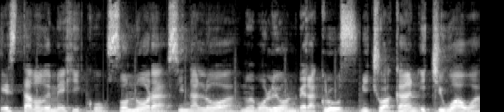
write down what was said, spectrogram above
Estado de México, Sonora, Sinaloa, Nuevo León, Veracruz, Michoacán y Chihuahua.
